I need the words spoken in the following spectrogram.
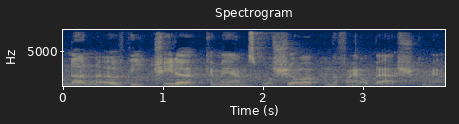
none of the cheetah commands will show up in the final bash command.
